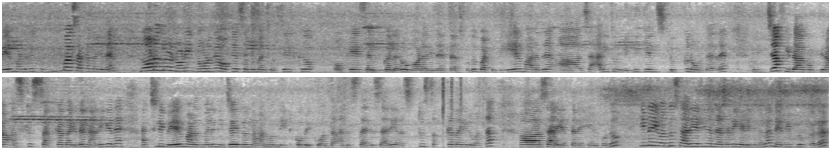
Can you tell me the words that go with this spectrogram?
ವೇರ್ ಮಾಡಿದ್ರೆ ತುಂಬಾ ಸಖತ್ತಾಗಿದೆ. ನೋಡಿದ್ರು ನೋಡಿ, ನೋಡಿದ್ರೆ okay semi Mysuru silk okay self colour border ಇದೆ ಅಂತ ಅನ್ಸ್ಬೋದು. ಬಟ್ ವೇರ್ ಮಾಡಿದ್ರೆ ಆ ಸ್ಯಾರಿದು ಎಲಿಗೆನ್ಸ್ ಲುಕ್ ನೋಡ್ತಾ ಇದ್ರೆ ನಿಜ ಫಿದಾಗಿ ಹೋಗ್ತೀರಾ ಅಷ್ಟು ಸಖತ್ತಾಗಿದೆ. ನನಗೇನೆ ಆ್ಯಕ್ಚುಲಿ ವೇರ್ ಮಾಡಿದ್ಮೇಲೆ ನಿಜ ಇದ್ರಲ್ಲಿ ನಾನು ಒಂದು ಇಟ್ಕೋಬೇಕು ಅಂತ ಅನಿಸ್ತಾ ಇದೆ ಸ್ಯಾರಿ ಅಷ್ಟು ಸಖತ್ತಾಗಿರುವಂಥ ಸ್ಯಾರಿ ಅಂತಲೇ ಹೇಳ್ಬೋದು. ಇನ್ನು ಈ ಒಂದು ಸ್ಯಾರಿಯಲ್ಲಿ ನಾನು ಆಲ್ರೆಡಿ ಹೇಳಿದ್ದೀನಲ್ಲ ನೆವಿ ಬ್ಲೂ ಕಲರ್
